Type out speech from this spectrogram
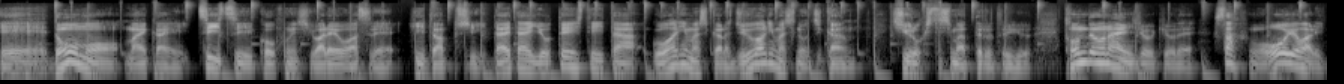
えーどうも毎回ついつい興奮し我を忘れヒートアップしだいたい予定していた5割増しから10割増しの時間収録してしまってるというとんでもない状況でスタッフも大弱り、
